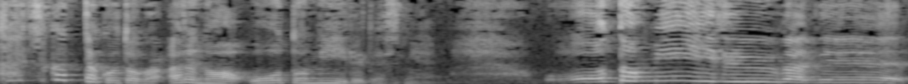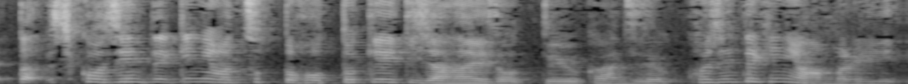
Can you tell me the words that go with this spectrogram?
回作ったことがあるのはオートミールですね。オートミールがね私個人的にはちょっとホットケーキじゃないぞっていう感じで個人的にはあんまり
